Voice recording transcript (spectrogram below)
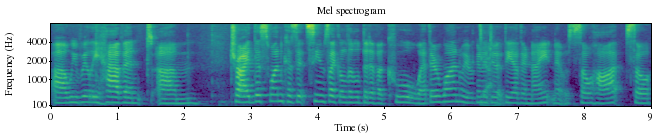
uh, we really haven't um, tried this one because it seems like a little bit of a cool weather one. We were going to Yeah. do it the other night and it was so hot. So,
